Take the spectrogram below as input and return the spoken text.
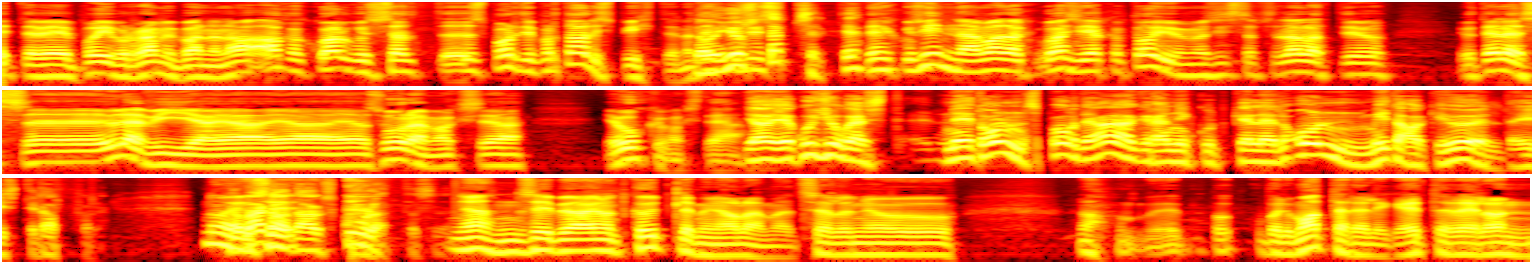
ETV põhiprogrammi panna, no hakaku alguses sealt äh, spordiportaalist pihta. no, no just siis, täpselt, jah. tehku sinna ja vaadake, kui asi hakkab toimima, siis saab selle alati ju, ju telesse äh, üle viia ja, ja, ja suuremaks ja, ja uhkemaks teha. ja, ja kusjuures need on spordiajakirjanikud, kellel on midagi öelda Eesti rahvale no. väga see, tahaks kuulata seda. jah, see ei pea ainult ka ütlemine olema, et seal on ju noh, kui palju materjaligi ETV-l on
